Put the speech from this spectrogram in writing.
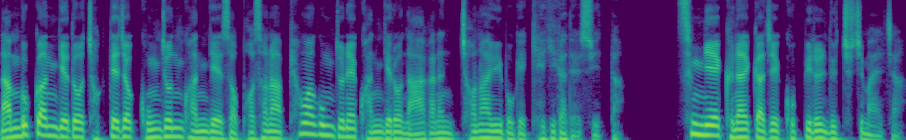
남북관계도 적대적 공존 관계에서 벗어나 평화공존의 관계로 나아가는 전화위복의 계기가 될 수 있다. 승리의 그날까지 고삐를 늦추지 말자.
